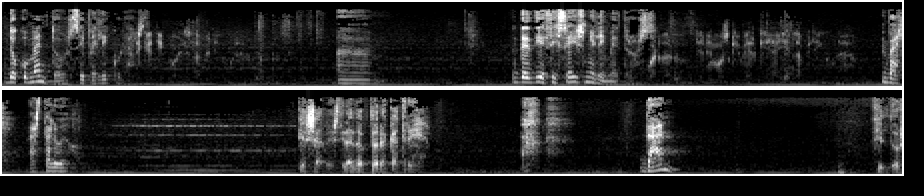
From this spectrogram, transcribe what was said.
Documentos y películas. ¿Qué tipo es la película? De 16 milímetros. Guárdalo. Tenemos que ver qué hay en la película. Vale, hasta luego. ¿Qué sabes de la doctora Catre? Dan, Hildur,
